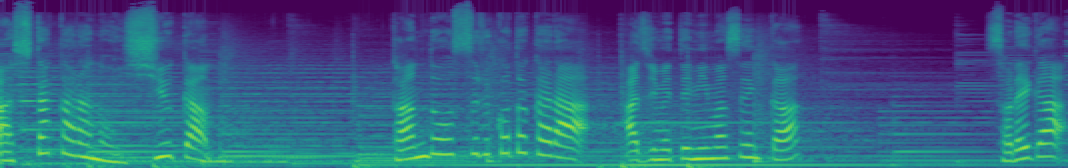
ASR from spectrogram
明日からの1週間。感動することから始めてみませんか？それが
